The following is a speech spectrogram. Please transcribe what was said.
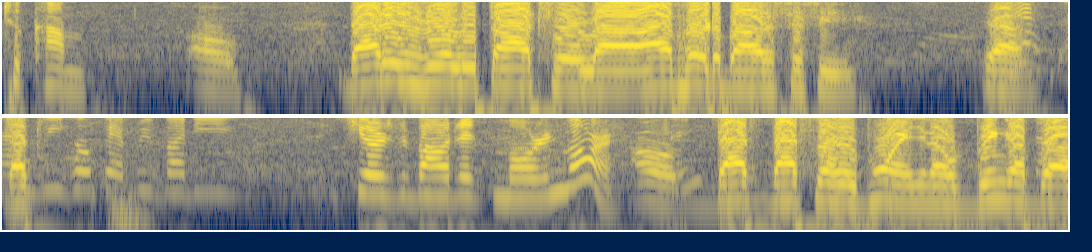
to come. Oh, that is really thoughtful. Uh, I've heard about FFE. Yeah, yes, and that's we hope everybody hears about it more and more. oh, that's that's the whole point. You know, bring up the,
